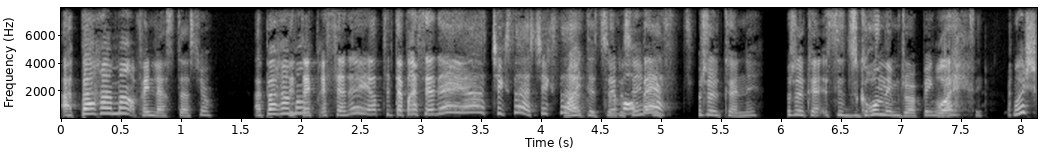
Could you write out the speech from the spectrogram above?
Apparemment, fin de la citation. Apparemment, T'es impressionné, hein? T'es impressionné, hein? Check ça, check ça. Ouais, t'es-tu c'est mon best. Moi, je le connais. Moi, je le connais. C'est du gros name dropping. Ouais. Moi, je,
